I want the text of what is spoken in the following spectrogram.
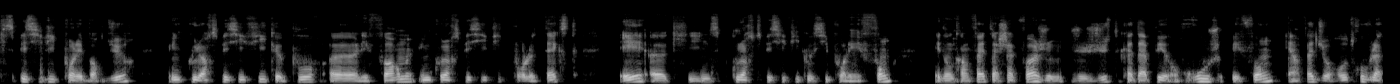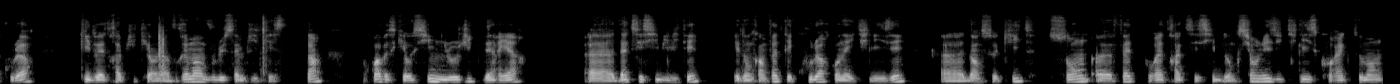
spécifique pour les bordures, une couleur spécifique pour les formes, une couleur spécifique pour le texte et une couleur spécifique aussi pour les fonds. Et donc, en fait, à chaque fois, je, je juste qu'à taper rouge et fond, et en fait, je retrouve la couleur qui doit être appliquée. On a vraiment voulu simplifier ça. Pourquoi? Parce qu'il y a aussi une logique derrière euh, d'accessibilité. Et donc, en fait, les couleurs qu'on a utilisées euh, dans ce kit sont euh, faites pour être accessibles. Donc, si on les utilise correctement,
